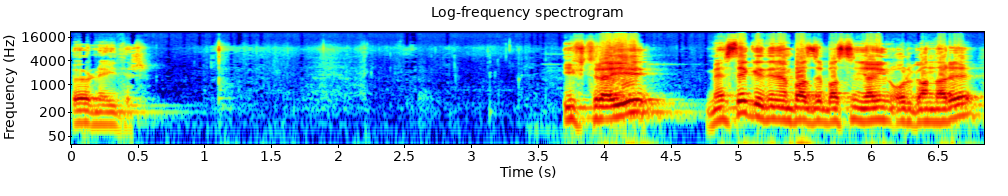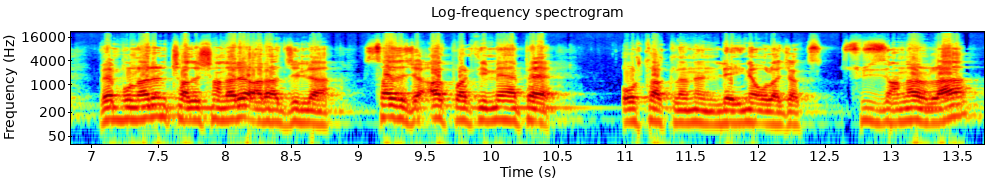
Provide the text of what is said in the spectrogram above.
örneğidir. İftirayı meslek edinen bazı basın yayın organları ve bunların çalışanları aracıyla sadece AK Parti MHP ortaklarının lehine olacak suizanlarla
